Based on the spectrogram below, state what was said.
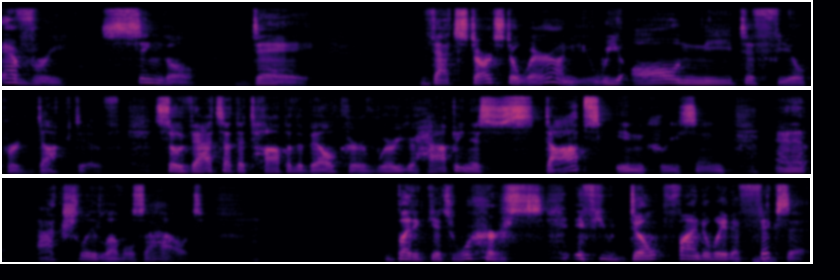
every single day, that starts to wear on you. We all need to feel productive. So that's at the top of the bell curve where your happiness stops increasing and it actually levels out. But it gets worse if you don't find a way to fix it.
